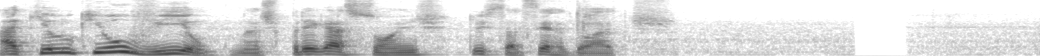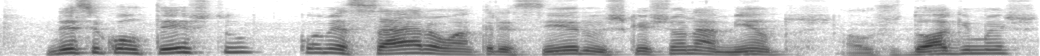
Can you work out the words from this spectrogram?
aquilo que ouviam nas pregações dos sacerdotes. Nesse contexto, começaram a crescer os questionamentos aos dogmas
